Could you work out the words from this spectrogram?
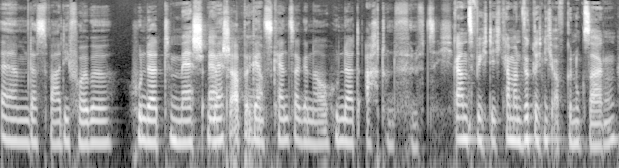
Ähm, das war die Folge 100 Mash-Up Mash Against ja. Cancer, genau, 158. Ganz wichtig, kann man wirklich nicht oft genug sagen.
